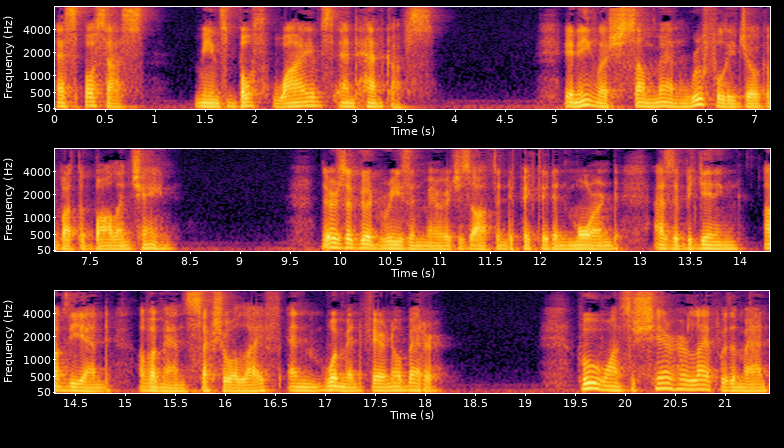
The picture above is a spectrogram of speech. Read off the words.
esposas means both wives and handcuffs. In English, some men ruefully joke about the ball and chain. There is a good reason marriage is often depicted and mourned as the beginning of the end of a man's sexual life, and women fare no better. Who wants to share her life with a man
